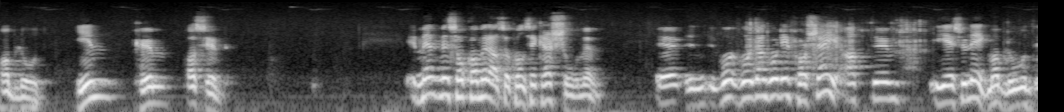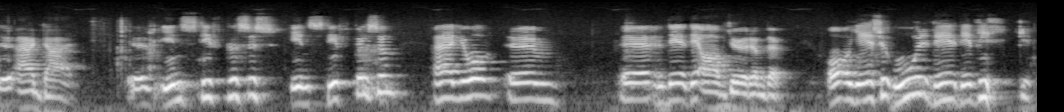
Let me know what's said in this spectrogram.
og blod. In, kum og sub. Men, men så kommer altså konsekrasjonen. Eh, hvordan går det for seg at eh, Jesu legeme og blod eh, er der? Innstiftelses, innstiftelsen er jo det, det avgjørende. Og Jesu ord, det, det virker.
